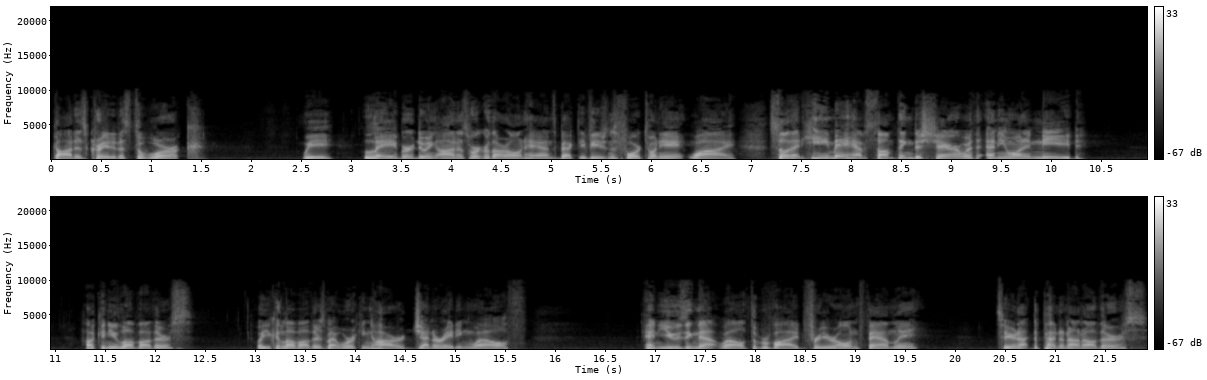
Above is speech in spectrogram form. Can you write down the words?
God has created us to work. We labor doing honest work with our own hands back to Ephesians 4:28 why so that he may have something to share with anyone in need how can you love others well you can love others by working hard generating wealth and using that wealth to provide for your own family so you're not dependent on others.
